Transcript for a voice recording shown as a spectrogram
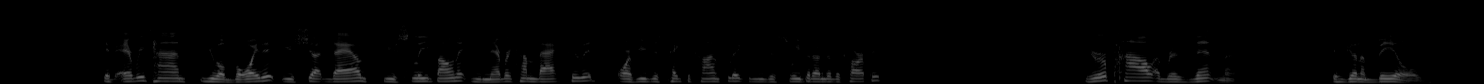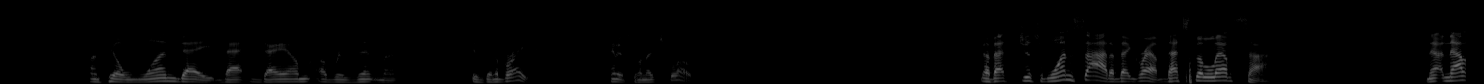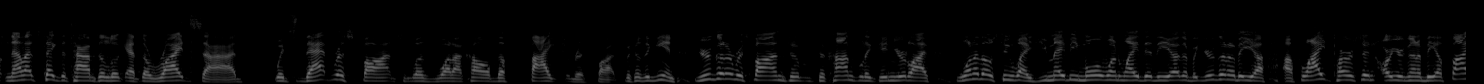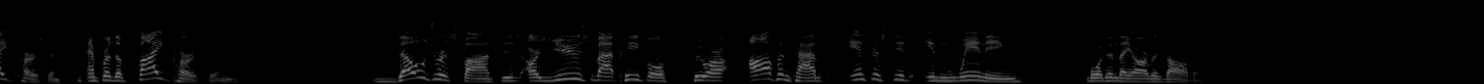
if every time you avoid it, you shut down, you sleep on it, you never come back to it, or if you just take the conflict and you just sweep it under the carpet, your pile of resentment is going to build until one day that dam of resentment is going to break and it's going to explode. Now, that's just one side of that graph. That's the left side. Now, now, now let's take the time to look at the right side, which that response was what I call the fight response. Because again, you're going to respond to, to conflict in your life one of those two ways. You may be more one way than the other, but you're going to be a, a flight person or you're going to be a fight person. And for the fight person, those responses are used by people who are oftentimes interested in winning more than they are resolving.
